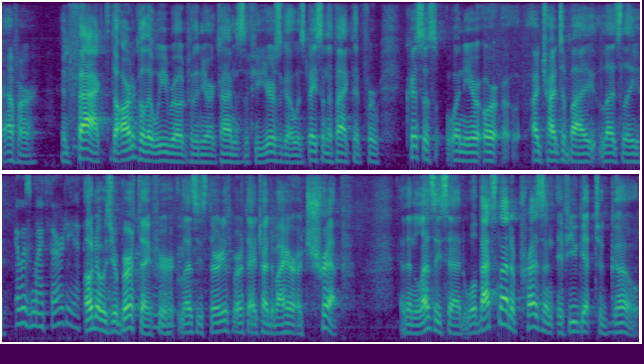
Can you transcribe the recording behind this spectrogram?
ever. In fact, the article that we wrote for the New York Times a few years ago was based on the fact that for Christmas one year, or or I tried to buy Leslie. It was my 30th. Oh no, it was your birthday. For Leslie's 30th birthday, I tried to buy her a trip, and then Leslie said, "Well, that's not a present if you get to go."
